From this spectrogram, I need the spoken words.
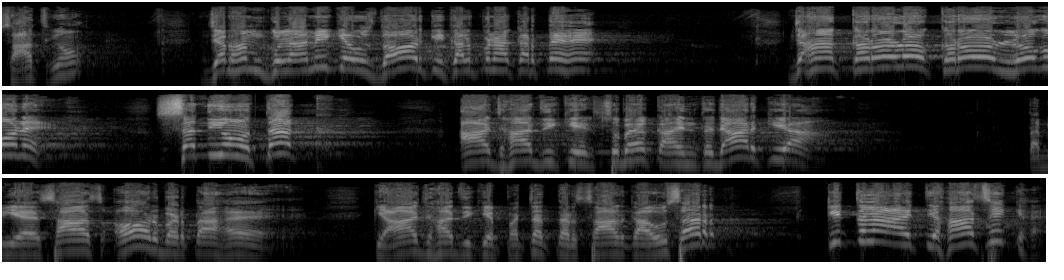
साथियों, जब हम गुलामी के उस दौर की कल्पना करते हैं, जहाँ करोड़ों करोड़ लोगों ने सदियों तक आज़ादी की एक सुबह का इंतज़ार किया, तब ये एहसास और बढ़ता है कि आज़ादी के 75 साल का अवसर कितना ऐतिहासिक है,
